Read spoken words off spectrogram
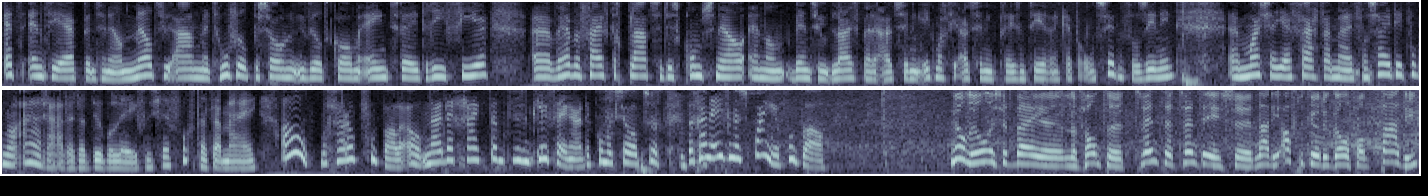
ntr.nl. Meld u aan met hoeveel personen u wilt komen. 1, 2, 3, 4. Uh, we hebben 50 plaatsen, dus kom snel. En dan bent u live bij de uitzending. Ik mag die uitzending presenteren en ik heb er ontzettend veel zin in. Uh, Marcia, jij vraagt aan mij van... zou je dit boek nou aanraden, dat dubbellevens? Jij vroeg dat aan mij. Oh, we gaan ook voetballen. Oh, nou, daar ga ik, dat is een cliffhanger. Daar kom ik zo op terug. We gaan even naar Spanje, voetbal. 0-0 is het bij uh, Levante Twente. Twente is uh, na die afgekeurde goal van Tadic.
